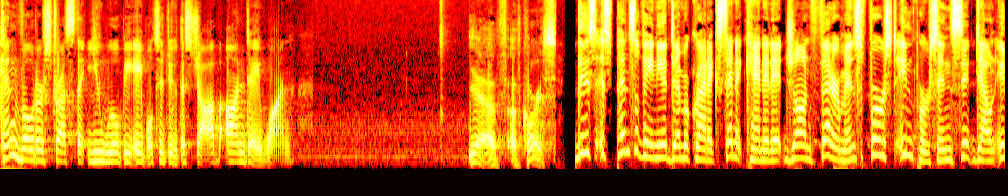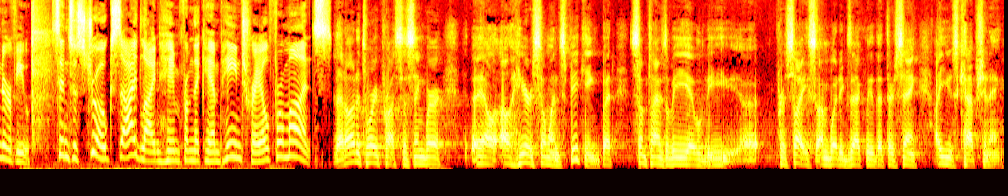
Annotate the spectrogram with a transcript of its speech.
Can voters trust that you will be able to do this job on day one? Yeah, of, of course. This is Pennsylvania Democratic Senate candidate John Fetterman's first in person sit down interview since a stroke sidelined him from the campaign trail for months. That auditory processing where I'll, I'll hear someone speaking, but sometimes I'll be able to be uh, precise on what exactly that they're saying. I use captioning.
